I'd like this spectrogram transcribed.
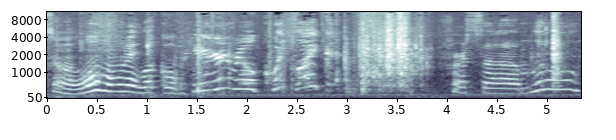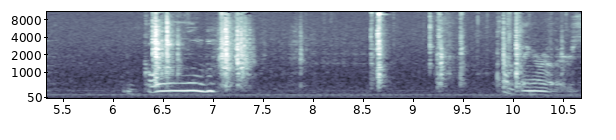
So let me look over here real quick like for some little gold something or others.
